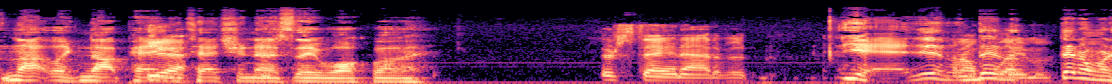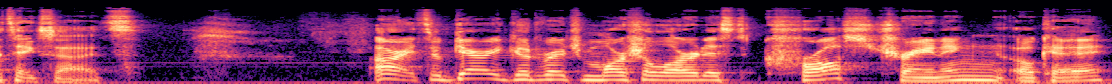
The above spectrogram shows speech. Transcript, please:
not like not paying Yeah. attention as they walk by. They're staying out of it. Yeah, they don't, don't they, don't, they don't want to take sides. All right, so Gary Goodridge, martial artist, cross training. Okay,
